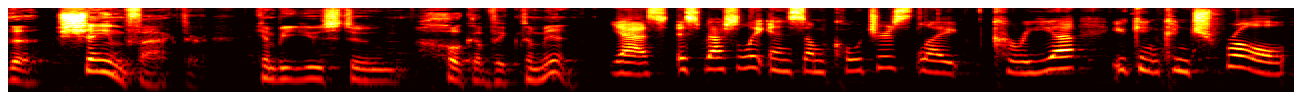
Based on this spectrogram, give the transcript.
The shame factor can be used to hook a victim in. Yes, especially in some cultures like Korea, you can control,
